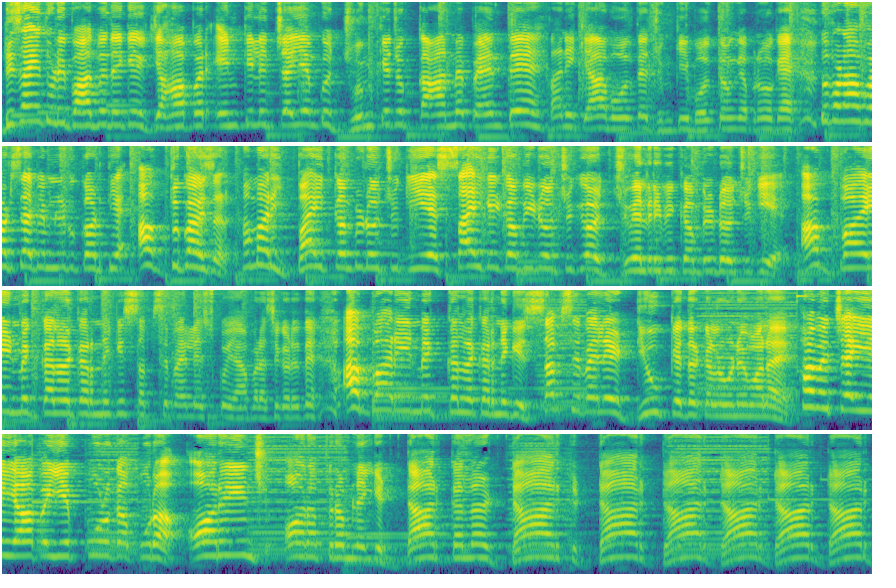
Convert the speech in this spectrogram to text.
डिज़ाइन थोड़ी बाद में देंगे यहाँ पर इनके लिए चाहिए हमको झुमके, जो कान में पहनते हैं। पता नहीं क्या बोलते हैं, झुमकी बोलते होंगे, अपने को तो फटाफट से हमने को कर दिया। अब तो गाइस सर, हमारी बाइक कंप्लीट हो चुकी है साइकिल कंप्लीट हो चुकी है और ज्वेलरी भी कंप्लीट हो चुकी है। अब बाई इनमें कलर करने की सबसे पहले इसको यहाँ पर ऐसे कर देते हैं। अब बारी इनमें कलर करने की सबसे पहले ड्यूक के अंदर कलर होने वाला है। हमें चाहिए यहाँ पे ये पूरा का पूरा ऑरेंज और अब फिर हम लेंगे dark colour dark dark dark dark dark dark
